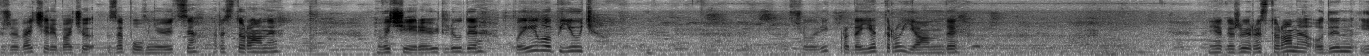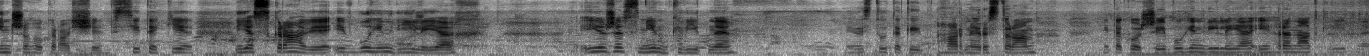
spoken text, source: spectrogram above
Вже ввечері бачу, заповнюються ресторани. Вечеряють люди, пиво п'ють. Чоловік продає троянди. Я кажу, і ресторани один іншого краще. Всі такі яскраві, і в бугенвіліях, і жасмін квітне. І ось тут такий гарний ресторан. І також і бугенвілія, і гранат квітне.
